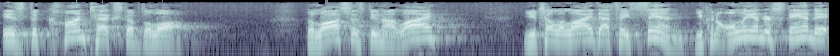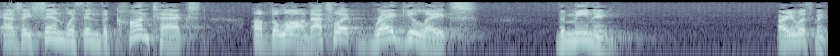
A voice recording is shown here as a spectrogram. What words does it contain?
is the context of the law. The law says do not lie. You tell a lie, that's a sin. You can only understand it as a sin within the context of the law. That's what regulates the meaning. Are you with me?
